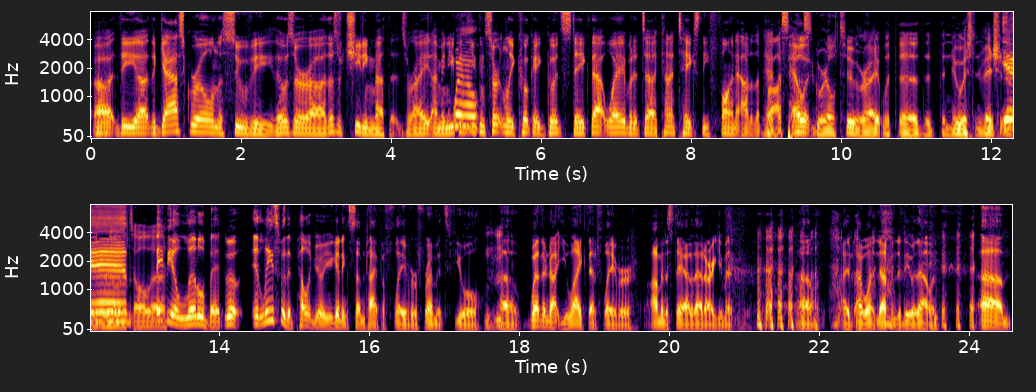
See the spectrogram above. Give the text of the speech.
Uh, the uh, the gas grill and the sous vide those are uh, those are cheating methods, right? I mean, you can you can certainly cook a good steak that way, but it uh, kind of takes the fun out of the Yeah, process. the pellet grill too, right? With the the, the newest invention of the grill, it's all uh, maybe a little bit. Well, at least with a pellet grill, you're getting some type of flavor from its fuel. Mm-hmm. Uh, whether or not you like that flavor, I'm going to stay out of that argument. um, I, I want nothing to do with that one. Um,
